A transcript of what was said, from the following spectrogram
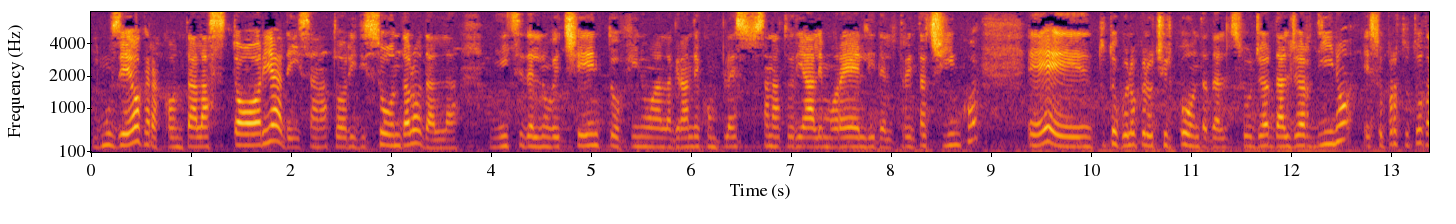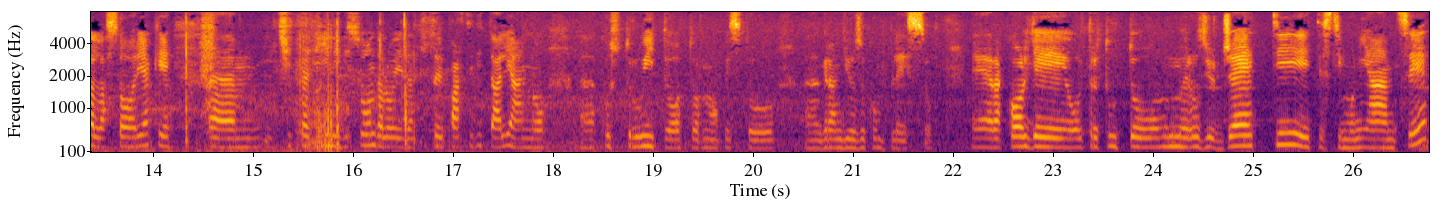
il museo che racconta la storia dei sanatori di Sondalo dall'inizio del Novecento fino al grande complesso sanatoriale Morelli del 1935 e tutto quello che lo circonda dal, suo, dal giardino e soprattutto dalla storia che ehm, i cittadini di Sondalo e da tutte le parti d'Italia hanno eh, costruito attorno a questo eh, grandioso complesso. Eh, raccoglie oltretutto numerosi oggetti e testimonianze,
